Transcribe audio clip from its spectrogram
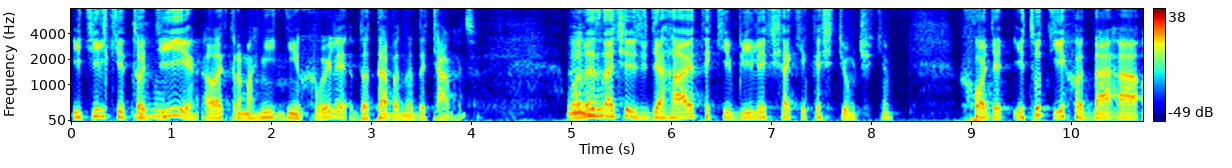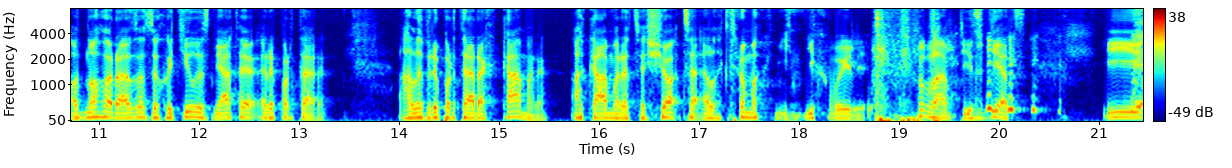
і тільки тоді електромагнітні хвилі до тебе не дотягнуться. Вони, значить, вдягають такі білі всякі костюмчики, ходять, і тут їх одна, а, одного разу захотіли зняти репортери. Але в репортерах камери. А камера це що? Це електромагнітні хвилі. Вам піздець. І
